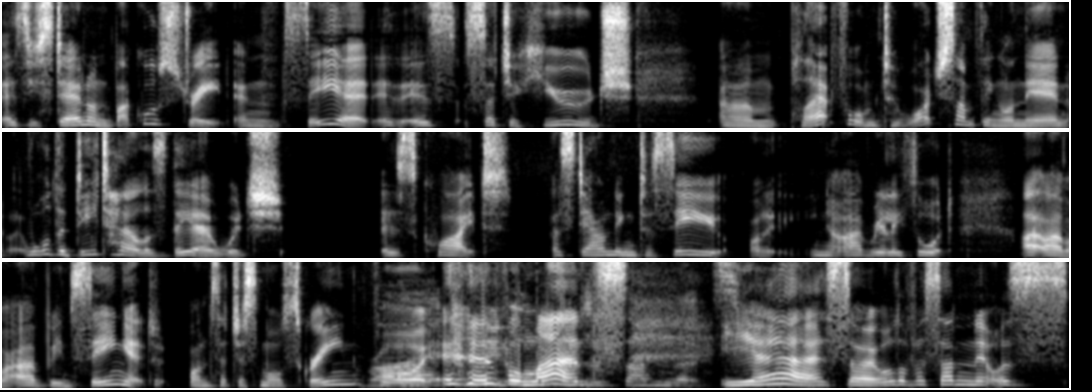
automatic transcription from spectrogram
As you stand on Buckle Street and see it, it is such a huge um, platform to watch something on there, and all the detail is there, which is quite astounding to see. You know, I really thought I, I've been seeing it on such a small screen Right. for for all of a months. it's- Yeah, so all of a sudden it was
